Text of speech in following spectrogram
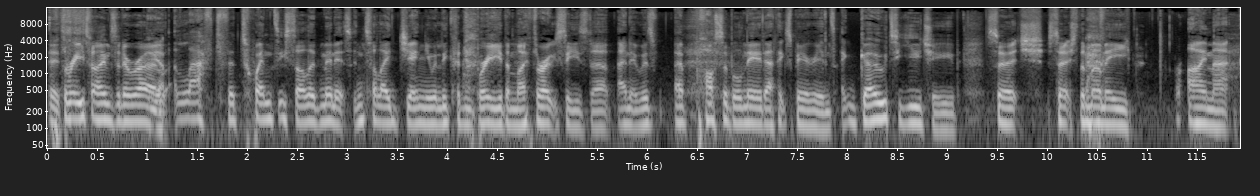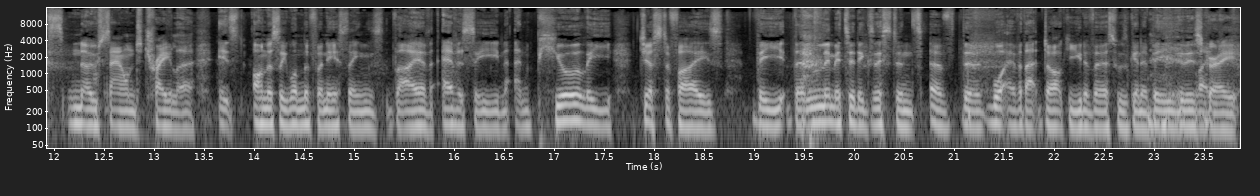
It's- Three times in a row, Yep. laughed for 20 solid minutes until I genuinely couldn't breathe and my throat seized up, and it was a possible near death experience. Go to YouTube, search search the mummy IMAX no sound trailer. It's honestly one of the funniest things that I have ever seen, and purely justifies the the limited existence of the whatever that dark universe was going to be. It is great.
